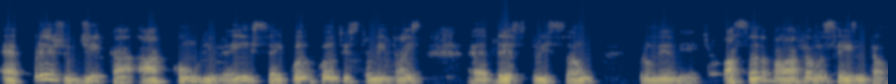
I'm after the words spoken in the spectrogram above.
é, prejudica a convivência e quanto, quanto isso também traz é, destruição para o meio ambiente. Passando a palavra para vocês, então.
